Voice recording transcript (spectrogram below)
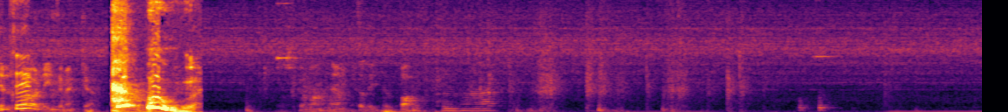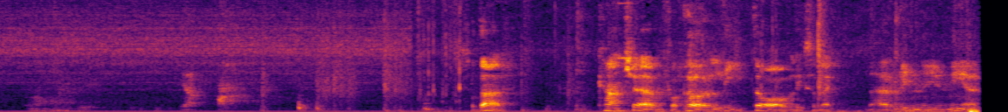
tillföra det, lika mycket. Så ska man hämta lite vatten här. Sådär. Kanske även få höra lite av liksom det här rinner ju ner.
